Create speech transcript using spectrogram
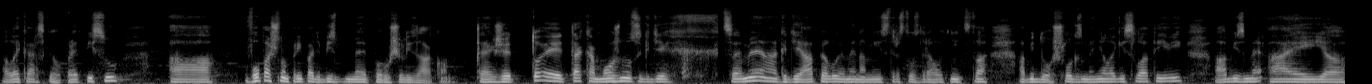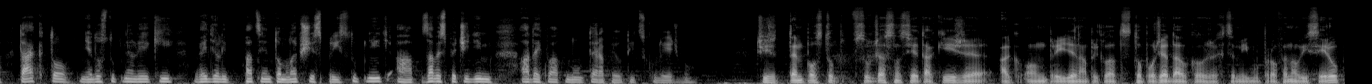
lekárskeho predpisu a v opačnom prípade by sme porušili zákon. Takže to je taká možnosť, kde chceme a kde apelujeme na ministerstvo zdravotníctva, aby došlo k zmene legislatívy aby sme aj e, takto nedostupné lieky vedeli pacientom lepšie sprístupniť a zabezpečiť im adekvátnu terapeutickú liečbu. Čiže ten postup v súčasnosti je taký, že ak on príde napríklad s to požiadavkou, že chce ibuprofenový sirup,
